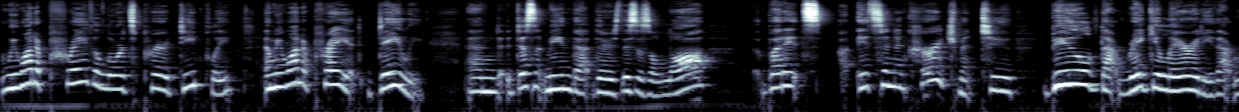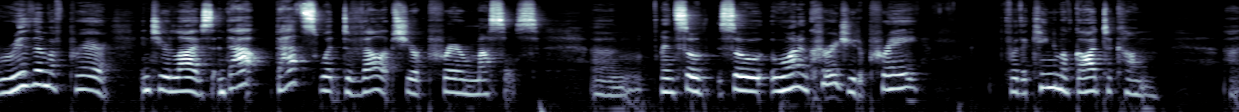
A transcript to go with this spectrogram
we want to pray the Lord's Prayer deeply and we want to pray it daily. And it doesn't mean that there's this is a law, but it's it's an encouragement to build that regularity, that rhythm of prayer into your lives, and that that's what develops your prayer muscles. Um, and so, so we want to encourage you to pray for the kingdom of God to come uh,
